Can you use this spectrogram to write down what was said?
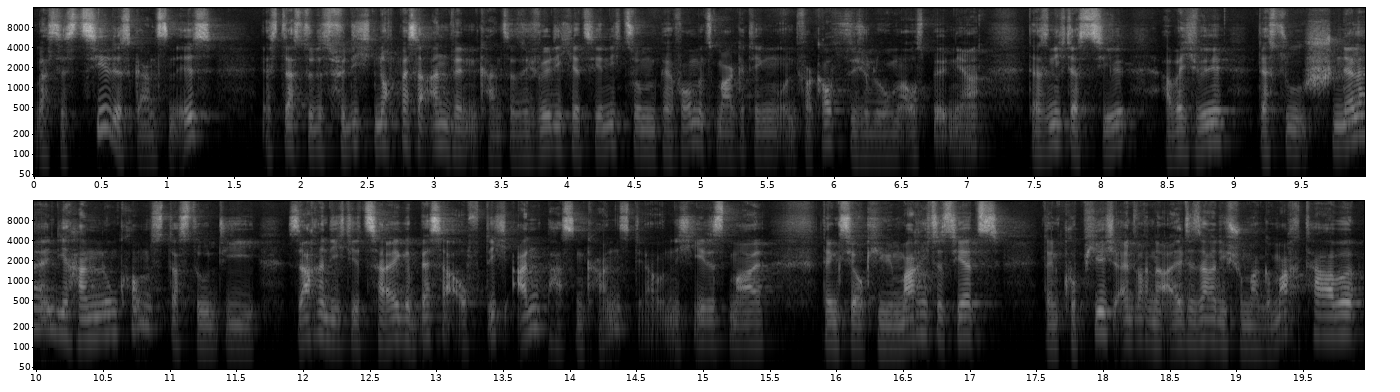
was das Ziel des Ganzen ist, ist, dass du das für dich noch besser anwenden kannst. Also ich will dich jetzt hier nicht zum Performance-Marketing und Verkaufspsychologen ausbilden, ja, das ist nicht das Ziel, aber ich will, dass du schneller in die Handlung kommst, dass du die Sachen, die ich dir zeige, besser auf dich anpassen kannst, ja, und nicht jedes Mal denkst, ja, okay, wie mache ich das jetzt? Dann kopiere ich einfach eine alte Sache, die ich schon mal gemacht habe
